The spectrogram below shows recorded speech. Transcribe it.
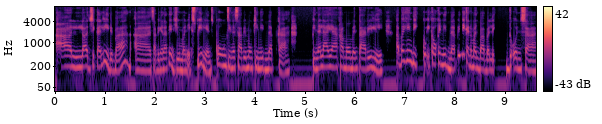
Ah, logically, di ba? Ah, sabi nga natin, human experience. Kung sinasabi mong kinidnap ka, pinalaya ka momentarily, abay hindi, kung ikaw kinidnap, hindi ka naman babalik doon sa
